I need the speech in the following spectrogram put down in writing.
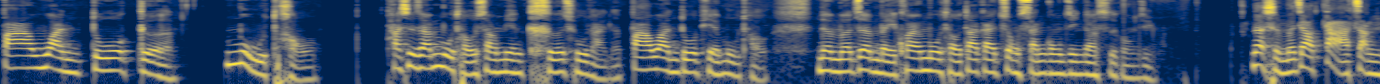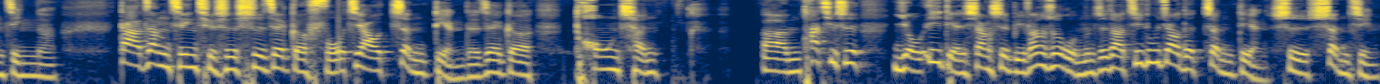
八万多个木头。它是在木头上面刻出来的，八万多片木头，那么这每块木头大概重三公斤到四公斤。那什么叫大藏经呢？大藏经其实是这个佛教正典的这个通称。嗯，它其实有一点像是，比方说我们知道基督教的正典是圣经，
